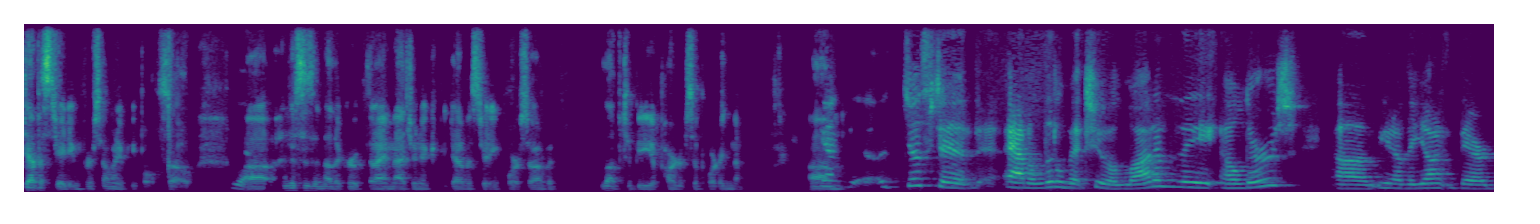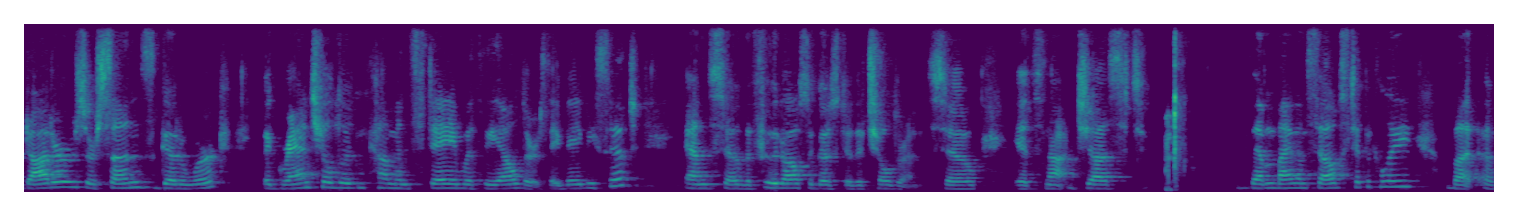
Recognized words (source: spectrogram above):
devastating for so many people. So, Yeah. uh, this is another group that I imagine it could be devastating for. So I would love to be a part of supporting them. Um, just to add a little bit too, a lot of the elders, um, you know, the young, their daughters or sons go to work. The grandchildren come and stay with the elders. They babysit. And so the food also goes to the children. So it's not just them by themselves typically, but a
